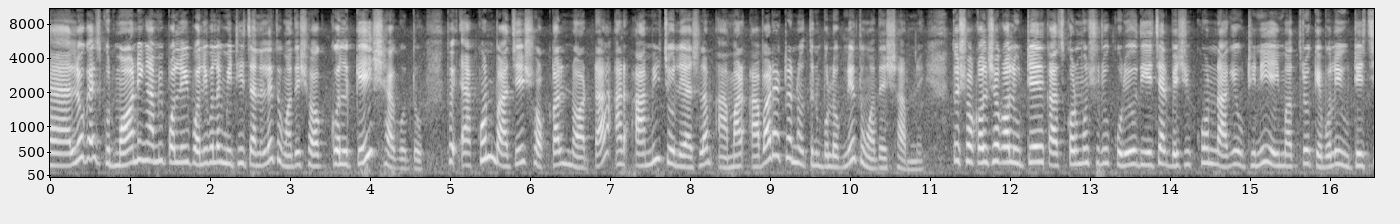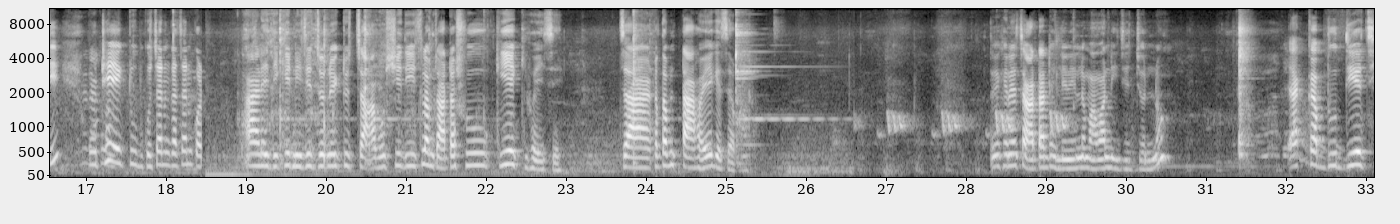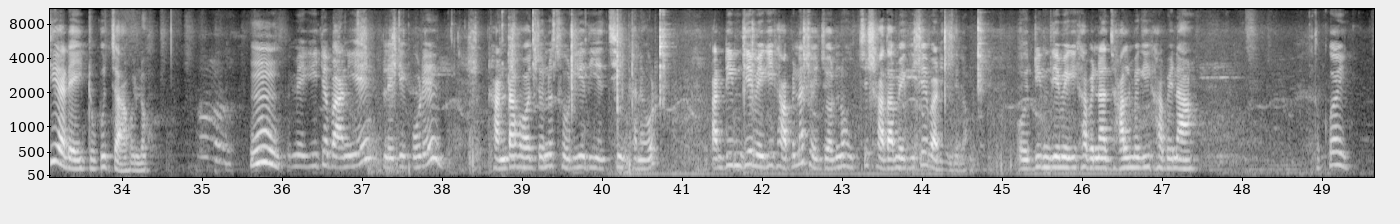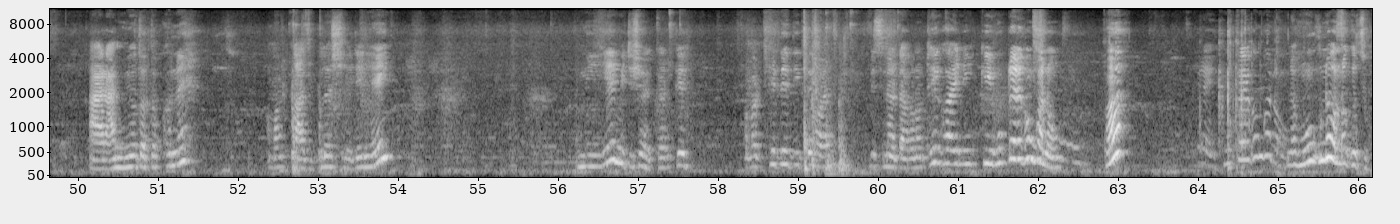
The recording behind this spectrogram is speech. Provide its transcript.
Hello guys good morning. আমি পল্লী পলি বলে মিঠি চ্যানেলে তোমাদের সকলকেই স্বাগত। তো এখন বাজে সকাল নটা আর আমি চলে আসলাম আমার আবার একটা নতুন ব্লগ নিয়ে তোমাদের সামনে। তো সকাল সকাল উঠে কাজকর্ম শুরু করেও দিয়েছি আর বেশিক্ষণ আগে উঠিনি, এইমাত্র কেবলই উঠেছি। উঠে একটু গোচান গাচান কর আর এদিকে নিজের জন্য একটু চা বসিয়ে দিয়েছিলাম, চাটা শুকিয়ে কি হয়েছে? চা একদম টা হয়ে গেছে আমার। তো এখানে চাটা ঢেলে নিলাম আমার নিজের জন্য। এক কাপ দুধ দিয়েছি আর এইটুকু চা হলো। হুম, ম্যাগিটা বানিয়ে প্লেটে করে ঠান্ডা হওয়ার জন্য ছড়িয়ে দিয়েছি এখানে ওর। আর ডিম দিয়ে ম্যাগি খাবে না, সেই জন্য হচ্ছে সাদা ম্যাগিটাই বানিয়ে দিলাম। ওই ডিম দিয়ে ম্যাগি খাবে না, ঝাল ম্যাগি খাবে না। তো কই? আর আমিও ততক্ষণে আমার কাজগুলো সেরে নেই। নিয়ে মিটি সরকারকে আবার খেতে দিতে হয়। বিছানাটা এখনও ঠিক হয়নি। কি মুখটা এরকম কেন? হ্যাঁ? মুখটা এরকম কেন? না মুখ না অন্য কিছু।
